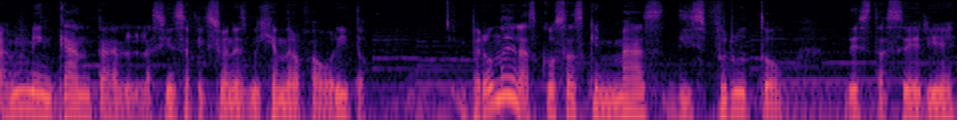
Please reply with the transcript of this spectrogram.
a mí me encanta la ciencia ficción, es mi género favorito. Pero una de las cosas que más disfruto de esta serie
